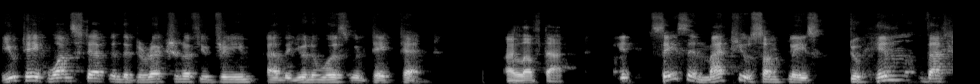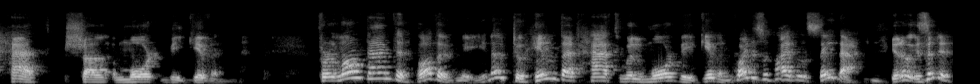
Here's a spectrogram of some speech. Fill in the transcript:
You take one step in the direction of your dream, and the universe will take 10. I love that. It says in Matthew someplace, to him that hath shall more be given. For a long time, that bothered me. You know, to him that hath will more be given. Why does the Bible say that? You know, isn't it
